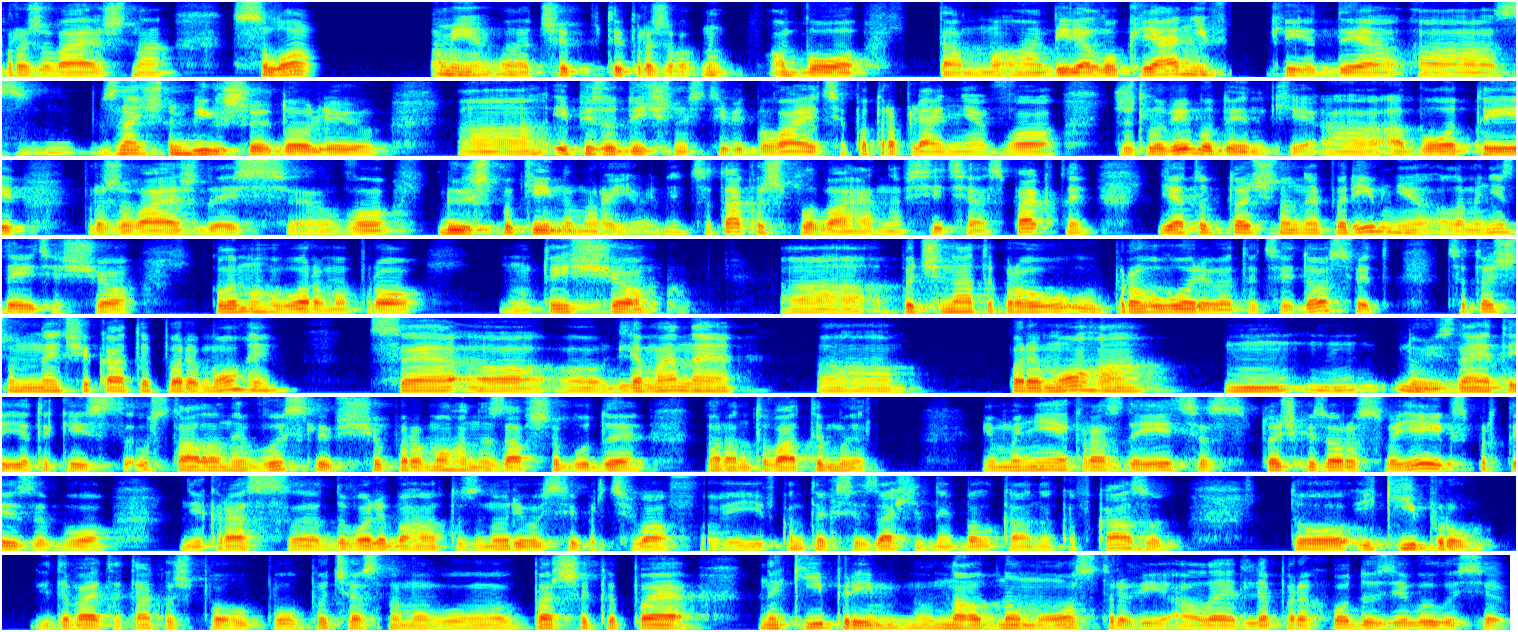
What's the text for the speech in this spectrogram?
проживаєш на Соломі, чи ти проживаєш ну, або там біля Лук'янів де а, з значно більшою долею а, епізодичності відбувається потрапляння в житлові будинки, а, або ти проживаєш десь в більш спокійному районі. Це також впливає на всі ці аспекти. Я тут точно не порівнюю, але мені здається, що коли ми говоримо про те, що Починати проговорювати цей досвід, це точно не чекати перемоги. Це для мене перемога ну і знаєте, є такий усталений вислів, що перемога не завжди буде гарантувати мир. І мені якраз здається, з точки зору своєї експертизи, бо якраз е, доволі багато занурювався і працював і в контексті Західних Балкан, Кавказу, то і Кіпру. І давайте також по по, по чесному перше КП на Кіпрі на одному острові, але для переходу з'явилося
